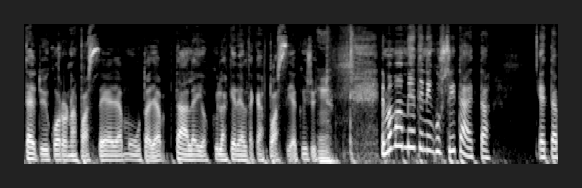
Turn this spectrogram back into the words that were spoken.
täytyy koronapasseja ja muuta. Ja täällä ei ole kyllä keneltäkään passia kysytty. Mm. Ja mä vaan mietin niin kuin sitä, että, että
